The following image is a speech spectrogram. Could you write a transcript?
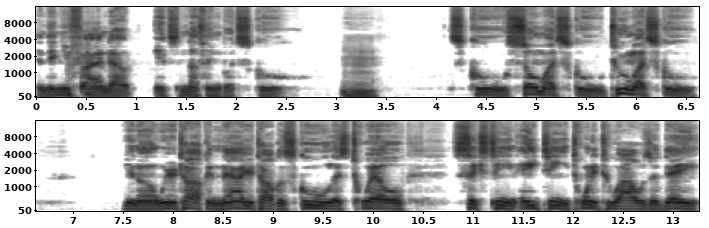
And then you find out it's nothing but school. Mhm. School, so much school, too much school. You know, we're talking now, you're talking school as 12, 16, 18, 22 hours a day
